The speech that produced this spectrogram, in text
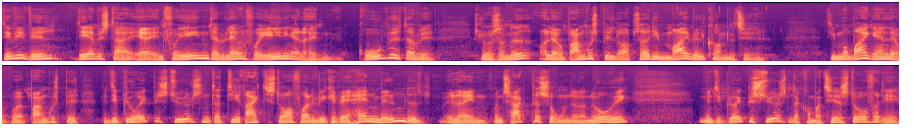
Det vi vil, det er, hvis der er en forening, der vil lave en forening, eller en gruppe, der vil slå sig ned og lave bankospil op, så er de meget velkomne til det. De må meget gerne lave bankospil, men det bliver ikke bestyrelsen, der direkte står for det. Vi kan have en mellemled, eller en kontaktperson, eller noget, ikke? Men det bliver ikke bestyrelsen, der kommer til at stå for det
